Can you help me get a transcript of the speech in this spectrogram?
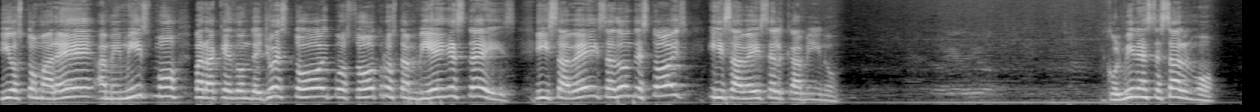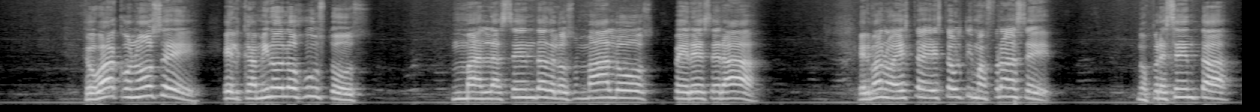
y os tomaré a mí mismo para que donde yo estoy, vosotros también estéis. Y sabéis a dónde estoy y sabéis el camino. Culmina este salmo. Jehová conoce el camino de los justos, mas la senda de los malos perecerá. Hermano, esta, esta última frase nos presenta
